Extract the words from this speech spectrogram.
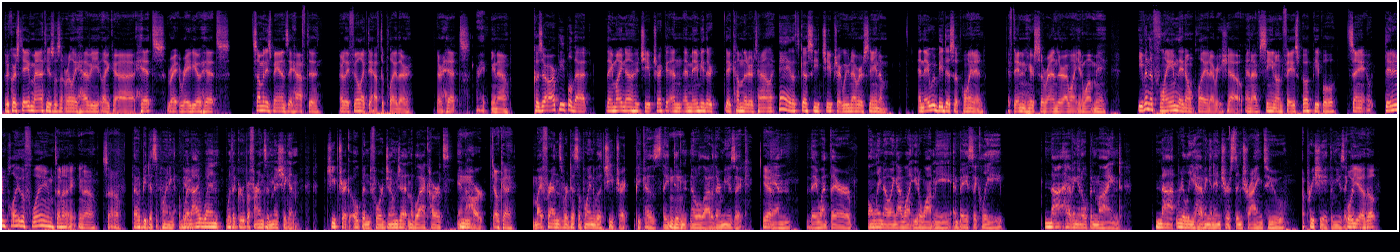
But of course, Dave Matthews wasn't really heavy like uh, hits, ra- radio hits. Some of these bands they have to, or they feel like they have to play their their hits Right. you know because there are people that they might know who cheap trick and and maybe they're they come to their town like hey let's go see cheap trick. We've never seen them and they would be disappointed if they didn't hear surrender i want you to want me. Even the flame they don't play at every show. And i've seen on facebook people saying they didn't play the flame tonight you know so. That would be disappointing. When I went with a group of friends in Michigan, Cheap Trick opened for Joan Jett and the Blackhearts and Mhm. Heart. okay My friends were disappointed with Cheap Trick because they Mhm. didn't know a lot of their music. yeah And they went there only knowing I Want You to Want Me and basically not having an open mind, not really having an interest in trying to appreciate the music. well yeah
